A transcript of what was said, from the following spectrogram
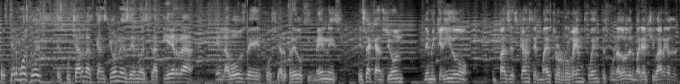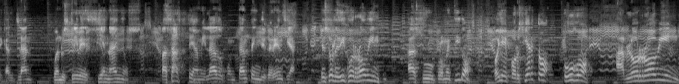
Pues qué hermoso es escuchar las canciones de nuestra tierra en la voz de José Alfredo Jiménez, esa canción de mi querido, en paz descanse, el maestro Rubén Fuentes, fundador del Mariachi Vargas de Tecalitlán, cuando escribe 100 años. Pasaste a mi lado con tanta indiferencia. Eso le dijo Robin a su prometido. Oye, por cierto, Hugo, habló Robin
